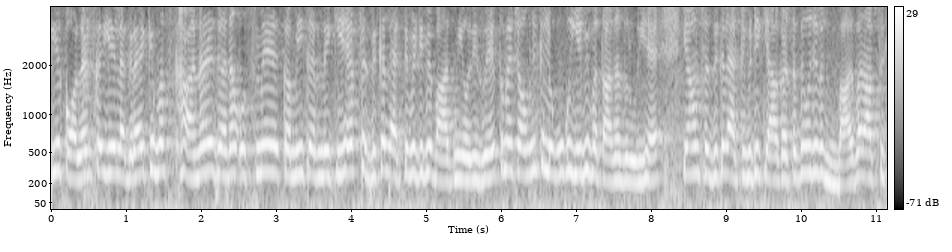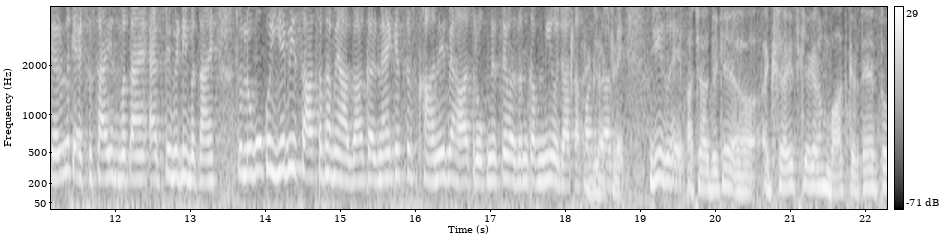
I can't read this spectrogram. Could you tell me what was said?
ये कॉलर्स का ये लग रहा है कि बस खाना है जो है ना उसमें कमी करने की है। फ़िज़िकल एक्टिविटी पे बात नहीं हो रही जो है तो मैं चाहूँगी कि लोगों को ये भी बताना ज़रूरी है कि हम फ़िज़िकल एक्टिविटी क्या कर सकते हैं। वो मुझे बार बार आपसे कह रही हूँ ना कि एक्सरसाइज बताएँ एक्टिविटी बताएँ तो लोगों को ये भी साथ साथ हमें आगाह करना है कि सिर्फ़ खाने पर हाथ रोकने से वज़न कम नहीं हो जाता फौरी तौर पर जी जोहेब। अच्छा देखें एक्सरसाइज की अगर हम बात करते हैं तो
